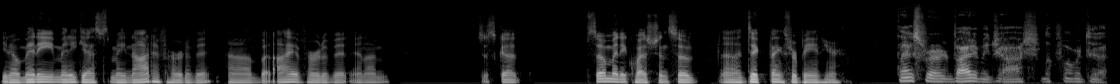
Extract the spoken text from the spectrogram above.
you know many many guests may not have heard of it uh, but i have heard of it and i'm just got so many questions so uh, dick thanks for being here. Thanks for inviting me josh. Look forward to it.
